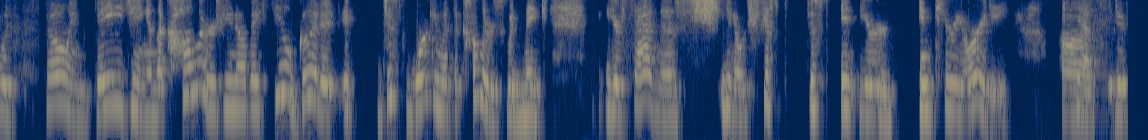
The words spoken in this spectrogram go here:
Was so engaging and the colors you know they feel good. It, it just working with the colors would make your sadness you know shift just in your interiority. Uh, yes.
